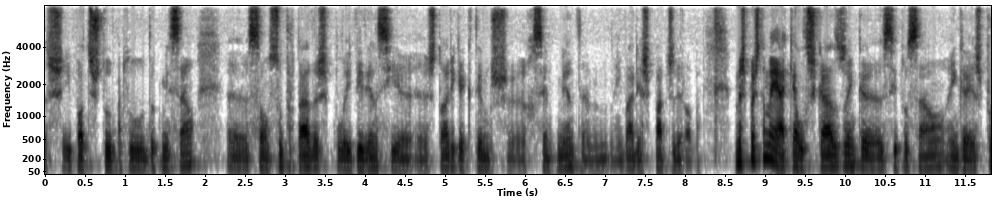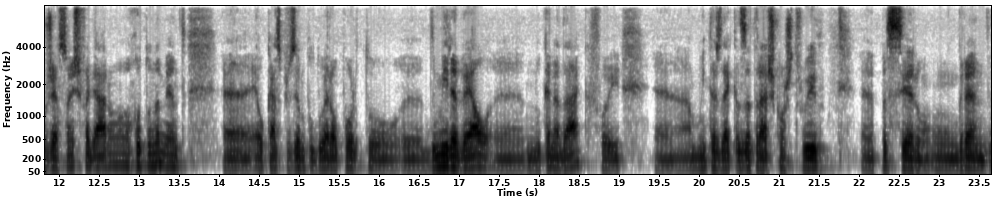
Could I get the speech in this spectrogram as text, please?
as hipóteses de estudo do, da Comissão são suportadas pela evidência histórica que temos recentemente em, em várias partes da Europa. Mas depois também há aqueles casos em que a situação, em que as projeções falharam rotundamente. Eh, é o caso, por exemplo, do aeroporto eh, de Mirabel, eh, no Canadá, que foi há muitas décadas atrás construído para ser um, grande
